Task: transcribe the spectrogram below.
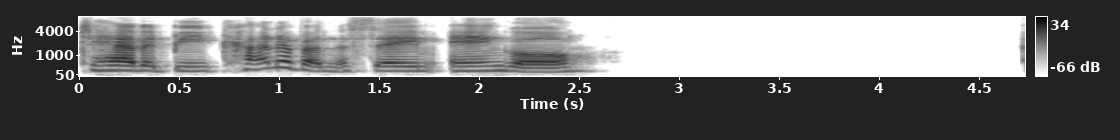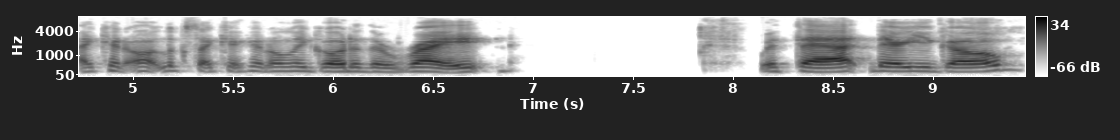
to have it be kind of on the same angle. I can, it looks like I can only go to the right with that. There you go.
